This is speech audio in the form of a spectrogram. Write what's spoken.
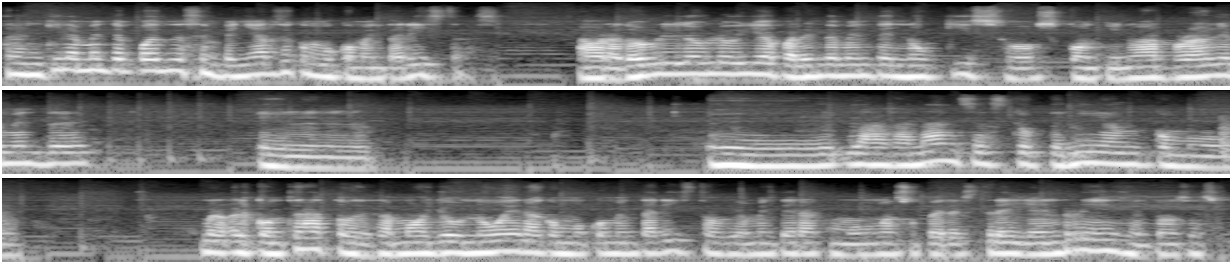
tranquilamente pueden desempeñarse como comentaristas. Ahora, WWE aparentemente no quiso continuar, probablemente eh, las ganancias que obtenían como... Bueno, el contrato de Samoa Joe no era como comentarista, obviamente era como una superestrella en ring, entonces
